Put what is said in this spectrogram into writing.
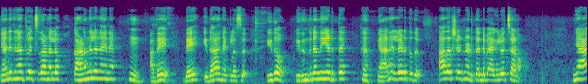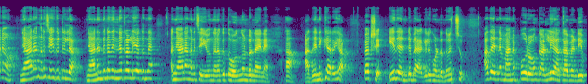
ഞാൻ ഇതിനകത്ത് വെച്ചതാണല്ലോ. കാണുന്നില്ല നയനെ. അതെ. ദേ ഇതാ നെക്ലസ് ഇതോ ഇതെന്തിനാ നീ എടുത്തേ? ഞാനല്ല എടുത്തത്. ആദർശേട്ടനെടുത്ത് എന്റെ ബാഗിൽ വെച്ചാണോ? ഞാനോ? ഞാൻ അങ്ങനെ ചെയ്തിട്ടില്ല. ഞാൻ എന്തിനാ നിന്നെ കളിയാക്കുന്നേ ഞാൻ അങ്ങനെ ചെയ്യുമെന്ന് നിനക്ക് തോന്നുന്നുണ്ടോ നയനെ ആ അതെനിക്കറിയാം. പക്ഷേ ഇത് എന്റെ ബാഗിൽ കൊണ്ടുവന്ന് വെച്ചു. അതെന്നെ മനഃപൂർവം കള്ളിയാക്കാൻ വേണ്ടിയും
